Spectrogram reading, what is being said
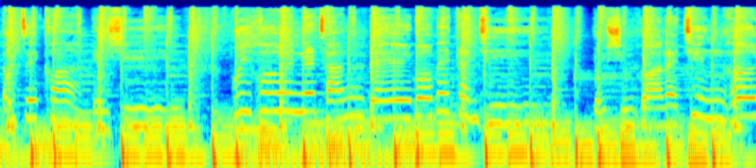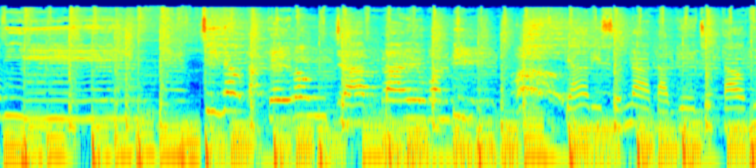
当作看电视。几分的田地无要趁钱，用心肝来种好米。只要大家拢食台湾米，今日孙仔大家出头天。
